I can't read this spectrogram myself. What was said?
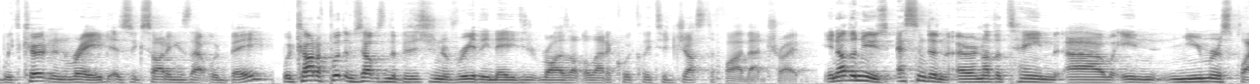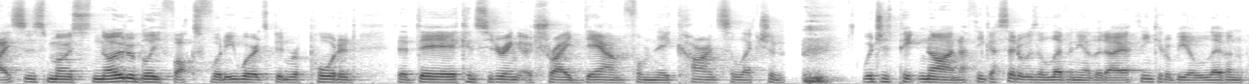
with Curtin and Reid, as exciting as that would be, would kind of put themselves in the position of really needing to rise up the ladder quickly to justify that trade. In other news, Essendon are another team uh, in numerous places, most notably Fox Footy, where it's been reported that they're considering a trade down from their current selection. which is pick nine. I think I said it was 11 the other day. I think it'll be 11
